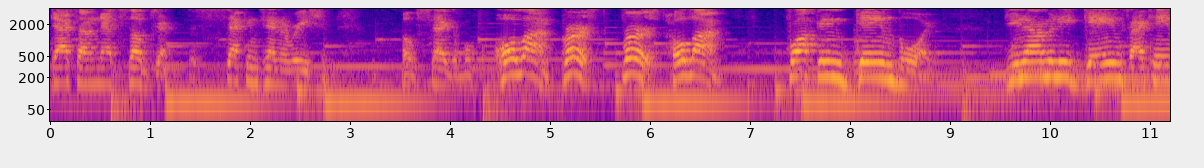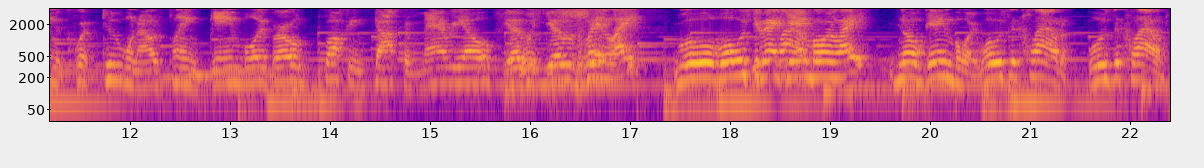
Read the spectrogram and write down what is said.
That's our next subject. The second generation of Sega. Hold on. First, first, hold on. Fucking Game Boy. Do you know how many games I came equipped to when I was playing Game Boy, bro? Fucking Dr. Mario. You ever, was you ever the play. Light? What was the You had cloud? Game Boy Light? No, Game Boy. What was the cloud? What was the cloud?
